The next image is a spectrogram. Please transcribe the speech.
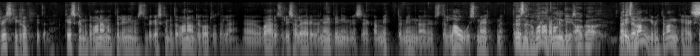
riskigruppidele, keskenduda vanematele inimestele, keskenduda vanadekodudele ja vajadusel isoleerida neid inimesi, ega mitte minna niisuguste lausmeetmete. ühesõnaga vanad vangi, aga. no mitte vangi, mitte vangi, eks,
